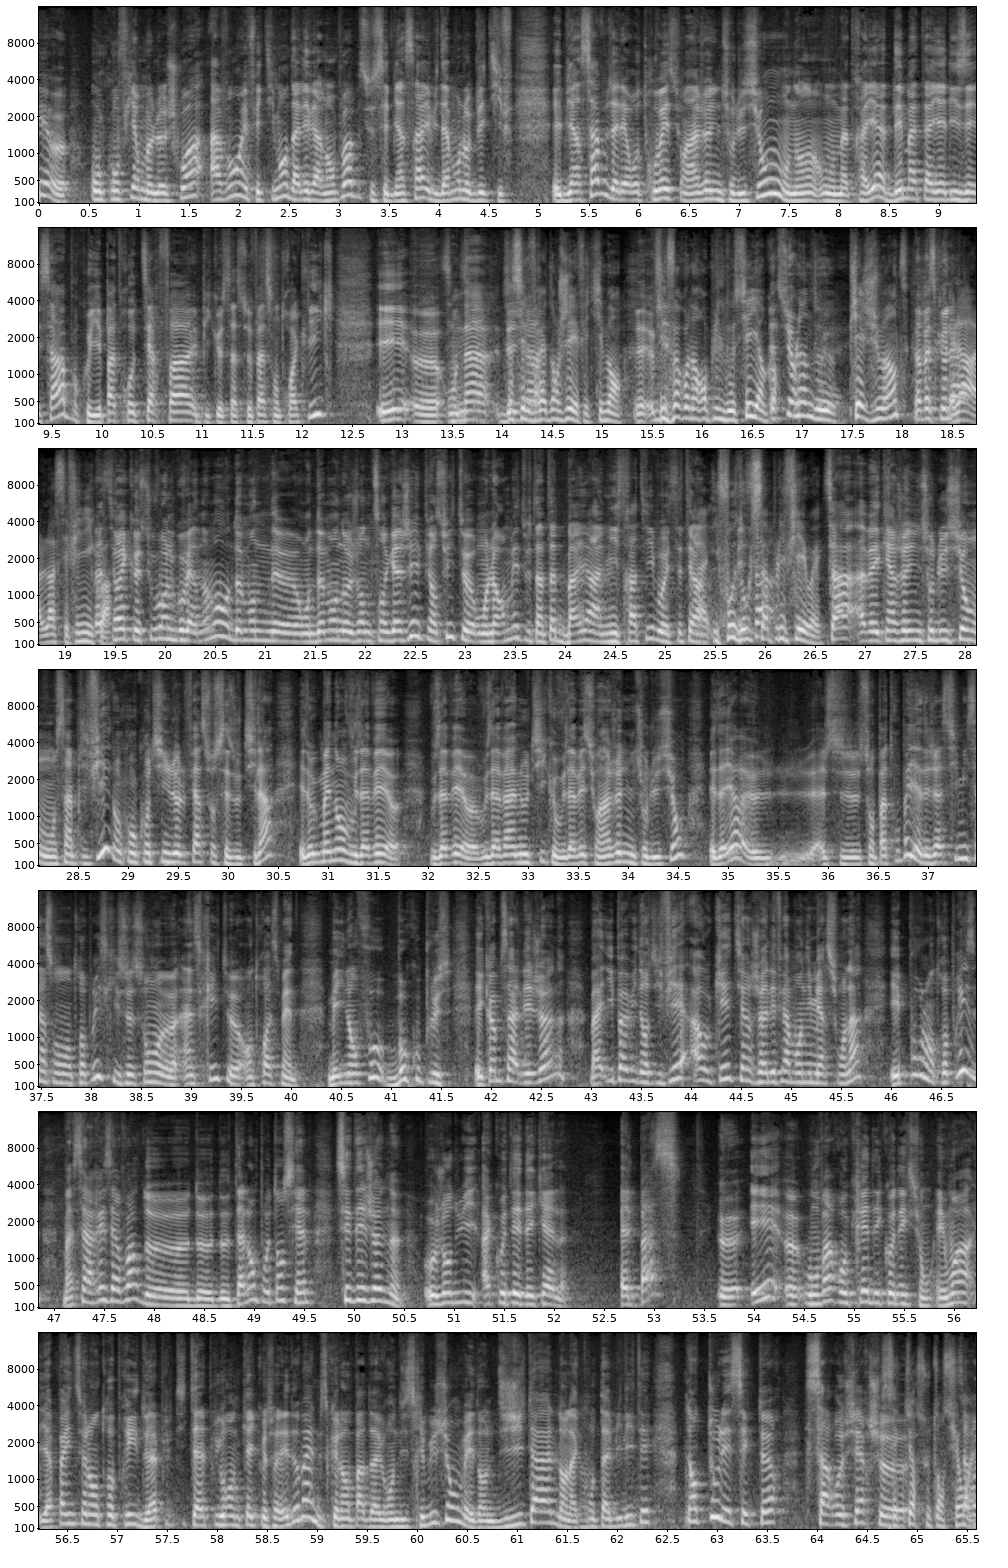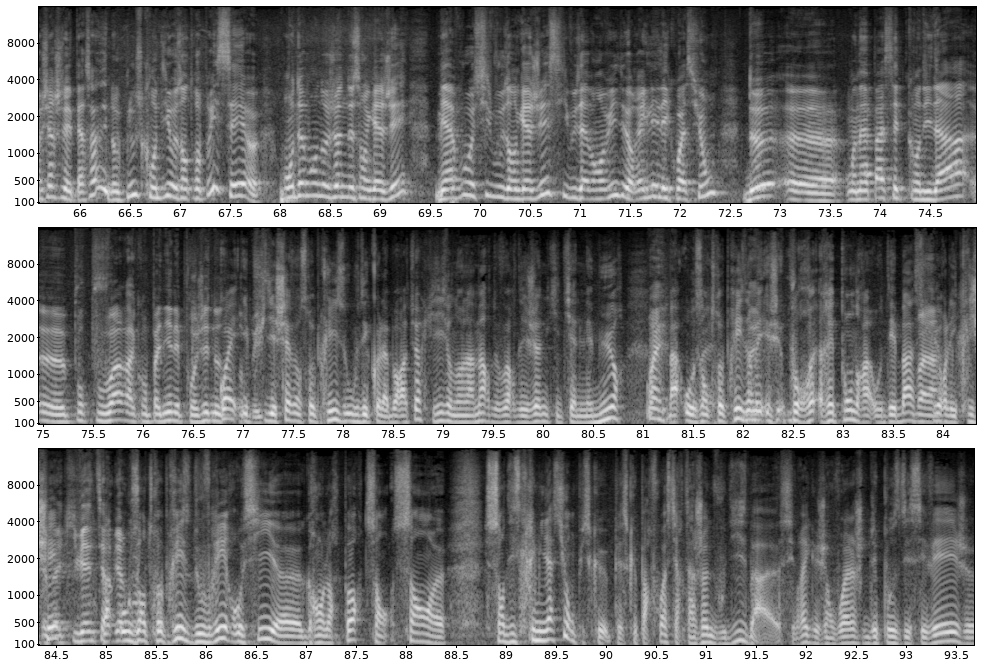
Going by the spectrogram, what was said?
on confirme le choix avant effectivement d'aller vers l'emploi parce que c'est bien ça évidemment l'objectif. Et bien bien ça, vous allez retrouver sur un jeune une solution. On, en- on a travaillé à dématérialiser ça pour qu'il n'y ait pas trop de serfa et puis que ça se fasse en trois clics. Et euh, on a Ça, c'est le vrai danger, effectivement. Euh, qu'une fois qu'on a rempli le dossier, il y a encore plein de pièces jointes. Non, parce que Et là, là, là, c'est fini, Bah, c'est vrai que souvent le gouvernement, on demande, euh, on demande aux gens de s'engager, et puis ensuite on leur met tout un tas de barrières administratives, etc. Il faut Mais donc ça, simplifier, ouais. Ça, avec un jeune une solution, on simplifie, donc on continue de le faire sur ces outils-là. Et donc maintenant, vous avez, vous avez, vous avez un outil que vous avez sur un jeune une solution. Et d'ailleurs, elles se sont pas trompées. Il y a déjà 6500 entreprises qui se sont euh, inscrites euh, en trois semaines. Mais il en faut beaucoup plus. Et comme ça, les jeunes, bah, ils peuvent identifier, ah ok, tiens, je vais aller faire mon immersion là. Et pour l'entreprise, bah, c'est un réservoir de, de, de talents potentiels. C'est des jeunes aujourd'hui à côté desquels elles passent. Euh, et euh, où on va recréer des connexions. Et moi, il n'y a pas une seule entreprise, de la plus petite à la plus grande, quels que soient les domaines, parce que là on parle de la grande distribution, mais dans le digital, dans la comptabilité, dans tous les secteurs, ça recherche, euh, Secteur sous tension. ça ouais. recherche les personnes. Et donc nous, ce qu'on dit aux entreprises, c'est on demande aux jeunes de s'engager, mais à vous aussi de vous engager si vous avez envie de régler l'équation de on n'a pas assez de candidats pour pouvoir accompagner les projets de nos Ouais, et puis des chefs d'entreprise ou des collaborateurs qui disent on en a marre de voir des jeunes qui tiennent les murs Ouais. bah, aux entreprises. Non, mais pour répondre à- au débat Voilà. sur les Eh clichés, qui viennent bah, servir aux pour- entreprises d'ouvrir aussi euh, grand leurs portes sans, sans, euh, sans discrimination, puisque parce que parfois certains jeunes vous disent bah, c'est vrai que j'envoie, je dépose des CV, je...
